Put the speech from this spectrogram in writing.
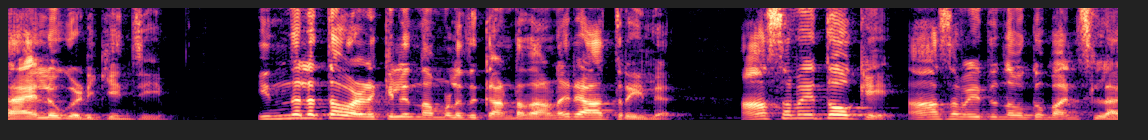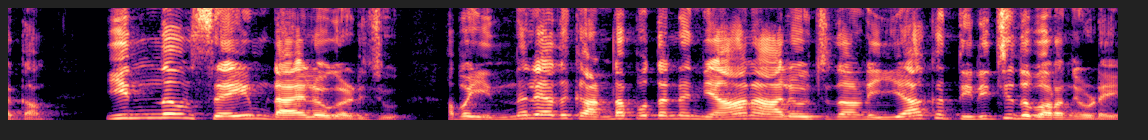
ഡയലോഗ് അടിക്കുകയും ചെയ്യും. ഇന്നലത്തെ വഴക്കിൽ നമ്മളിത് കണ്ടതാണ് രാത്രിയിൽ ആ സമയത്ത് ഓക്കെ ആ സമയത്ത് നമുക്ക് മനസ്സിലാക്കാം. ഇന്നും സെയിം ഡയലോഗ് അടിച്ചു. അപ്പൊ ഇന്നലെ അത് കണ്ടപ്പോൾ തന്നെ ഞാൻ ആലോചിച്ചതാണ് ഇയാൾക്ക് തിരിച്ചത് പറഞ്ഞൂടെ.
